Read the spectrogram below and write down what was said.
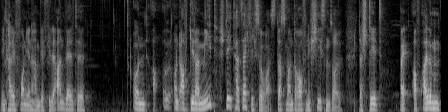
In Kalifornien haben wir viele Anwälte. Und, und auf Dynamit steht tatsächlich sowas, dass man darauf nicht schießen soll. Das steht bei, auf allem,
